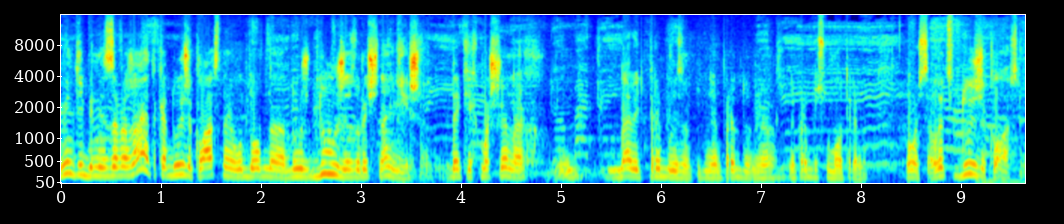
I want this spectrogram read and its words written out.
Він тобі не заважає, така дуже класна і удобна, дуже, дуже зручна ніша. В деяких машинах навіть приблизно тут не, не, предусмотрено. Ось, але це дуже класно.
